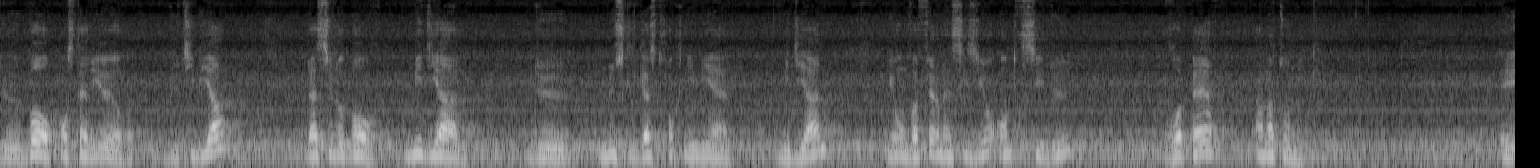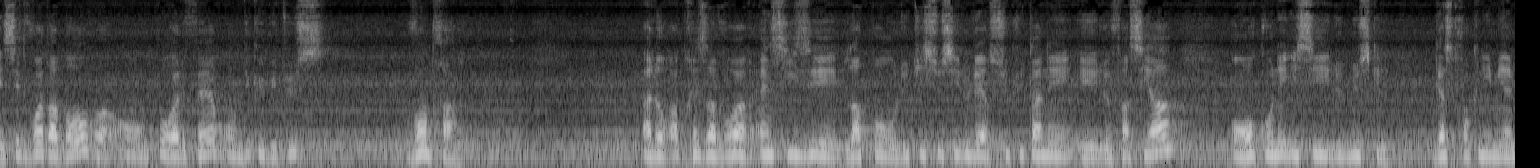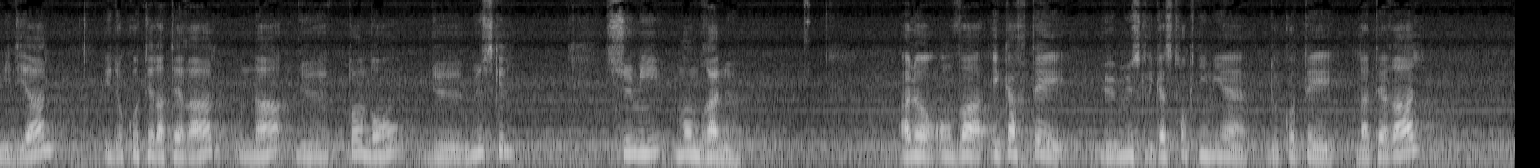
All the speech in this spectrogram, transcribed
le bord postérieur du tibia. Là, c'est le bord médial du muscle gastrocnémien médial et on va faire l'incision entre ces deux repères anatomiques. Et cette voie d'abord, on pourra le faire en décubitus ventral. Alors après avoir incisé la peau, le tissu cellulaire sous-cutané et le fascia, on reconnaît ici le muscle gastrocnémien médial et de côté latéral, on a le tendon du muscle semi-membraneux. Alors, on va écarter le muscle gastrocnémien de côté latéral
